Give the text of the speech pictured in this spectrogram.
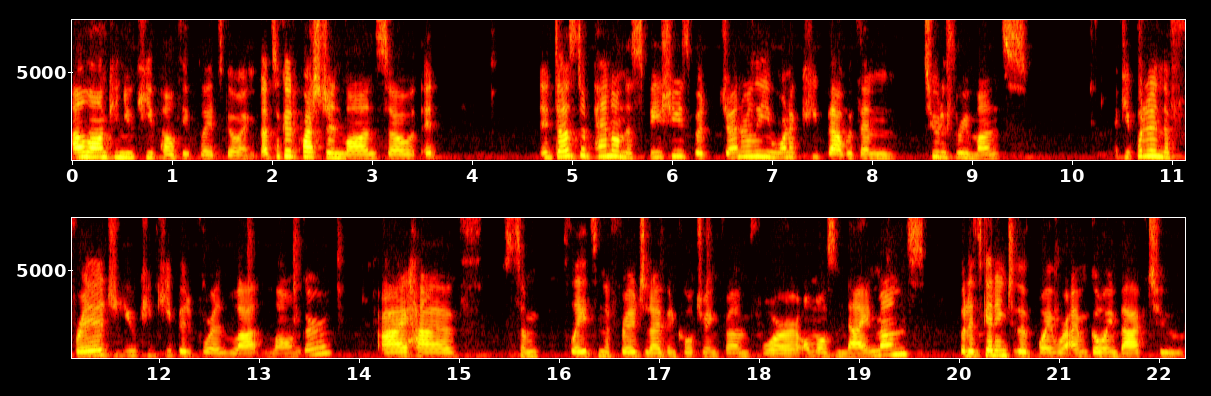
how long can you keep healthy plates going? That's a good question, Lon. So it it does depend on the species, but generally you want to keep that within two to three months. If you put it in the fridge, you can keep it for a lot longer. I have some plates in the fridge that I've been culturing from for almost nine months, but it's getting to the point where I'm going back to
